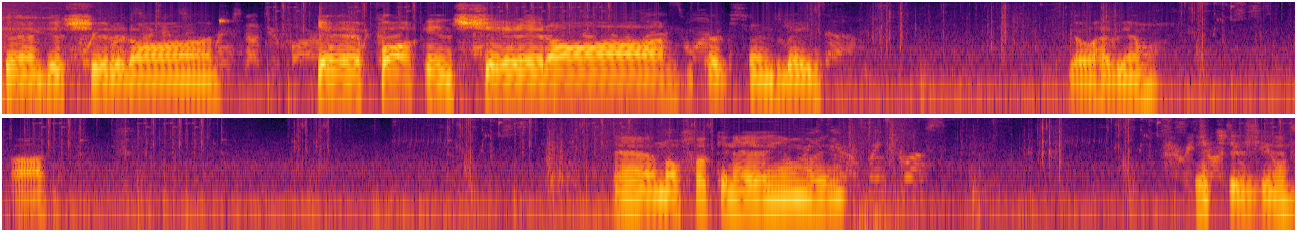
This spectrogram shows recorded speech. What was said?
damn, get shitted on. Get fucking shitted on. Excellent, baby. Yo, heavy ammo. Fuck. Damn, no fucking heavy ammo, really? Close. Recharging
